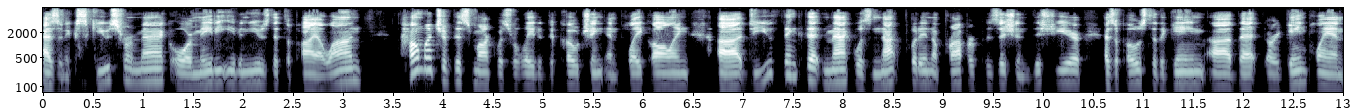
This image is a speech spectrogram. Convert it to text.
as an excuse for Mac or maybe even used it to pile on. How much of this, Mark, was related to coaching and play calling? Uh, do you think that Mac was not put in a proper position this year as opposed to the game uh, that or game plan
